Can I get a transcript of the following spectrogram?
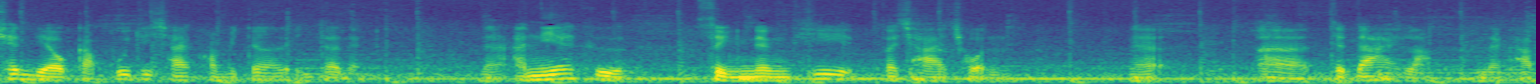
เช่นเดียวกับผู้ที่ใช้คอมพิวเตอร์และอินเทอร์เน็ตนะอันนี้คือสิ่งหนึ่งที่ประชาชนนะจะได้รับนะครับ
